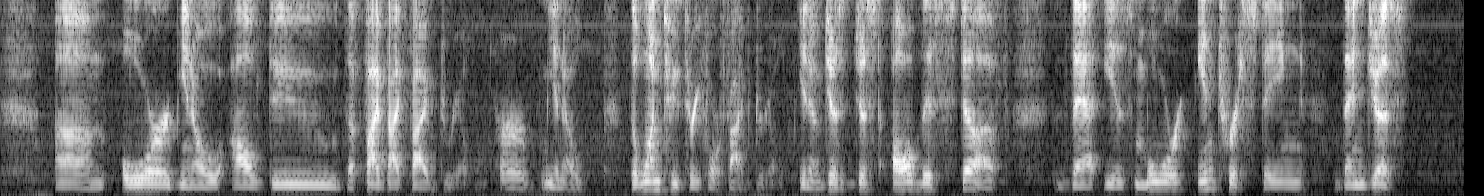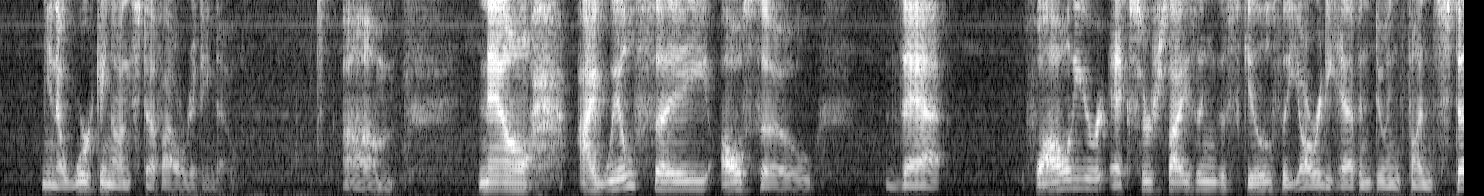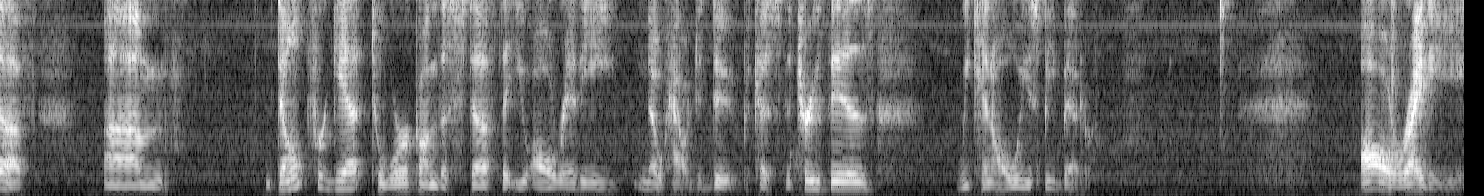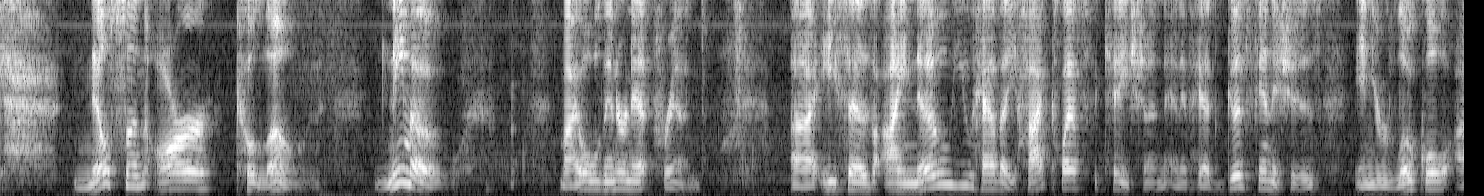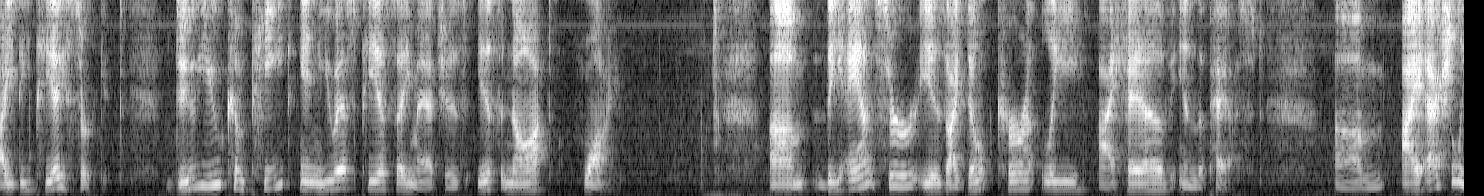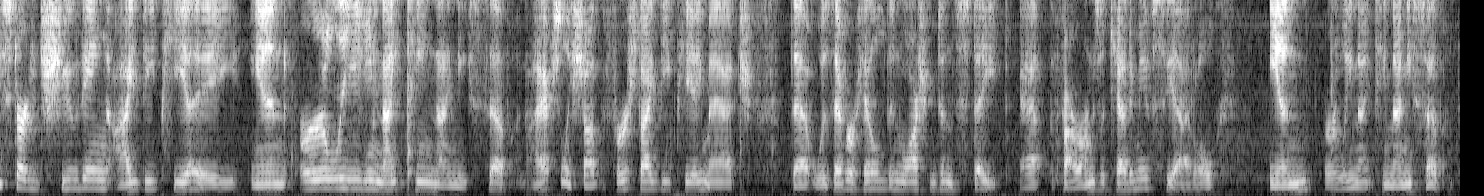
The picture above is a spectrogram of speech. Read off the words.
Um, or, you know, I'll do the 5x5 drill or, you know, the one, two, three, four, five drill. You know, just, just all this stuff that is more interesting than just, you know, working on stuff I already know. Um, now, I will say also that while you're exercising the skills that you already have and doing fun stuff, um, don't forget to work on the stuff that you already know how to do because the truth is we can always be better. Alrighty, Nelson R. Cologne, Nemo, my old internet friend. Uh, he says, I know you have a high classification and have had good finishes in your local IDPA circuit. Do you compete in USPSA matches? If not, why? Um, the answer is I don't currently, I have in the past. Um, I actually started shooting IDPA in early 1997. I actually shot the first IDPA match that was ever held in Washington State at the Firearms Academy of Seattle in early 1997.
